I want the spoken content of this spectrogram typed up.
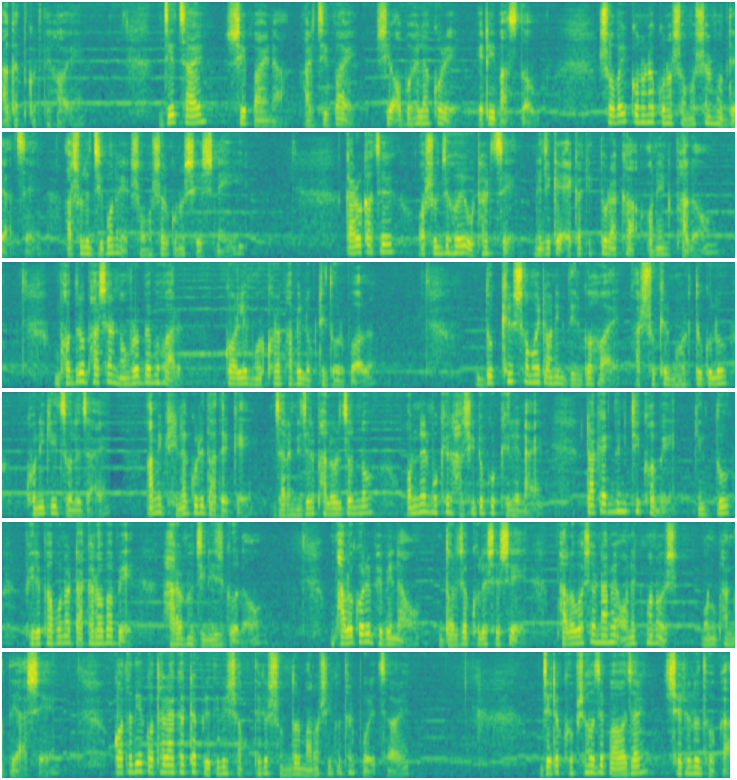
আঘাত করতে হয়। যে চায়, সে পায় না, আর যে পায়, সে অবহেলা করে, এটাই বাস্তব। সবাই কোনো না কোনো সমস্যার মধ্যে আছে। আসলে জীবনে সমস্যার কোনো শেষ নেই। কারও কাছে অসহ্য হয়ে ওঠার চেয়ে নিজেকে একাকিত্ব রাখা অনেক ভালো। ভদ্র ভাষার নম্র ব্যবহার করলে মূর্খরা ভাবে লোকটি দুর্বল। দুঃখের সময়টা অনেক দীর্ঘ হয়, আর সুখের মুহূর্তগুলো ক্ষণিকেই চলে যায়। আমি ঘৃণা করি তাদেরকে, যারা নিজের ভালোর জন্য অন্যের মুখের হাসিটুকু কেড়ে নেয়। টাকা একদিন ঠিক হবে, কিন্তু ফিরে পাবো না টাকার অভাবে হারানো জিনিসগুলো। ভালো করে ভেবে নাও, দরজা খুলে শেষে ভালোবাসার নামে অনেক মানুষ মন ভাঙতে আসে। কথা দিয়ে কথা রাখাটা পৃথিবীর সব থেকে সুন্দর মানসিকতার পরিচয়। যেটা খুব সহজে পাওয়া যায়, সেটা হলো ধোকা।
